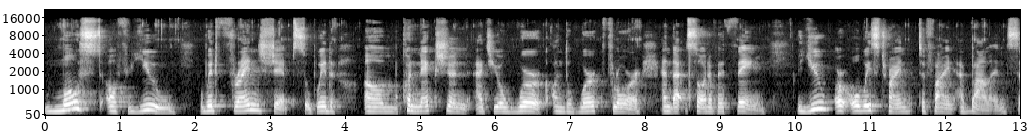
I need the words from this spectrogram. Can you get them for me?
most of you with friendships, with um, connection at your work, on the work floor, and that sort of a thing, you are always trying to find a balance,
